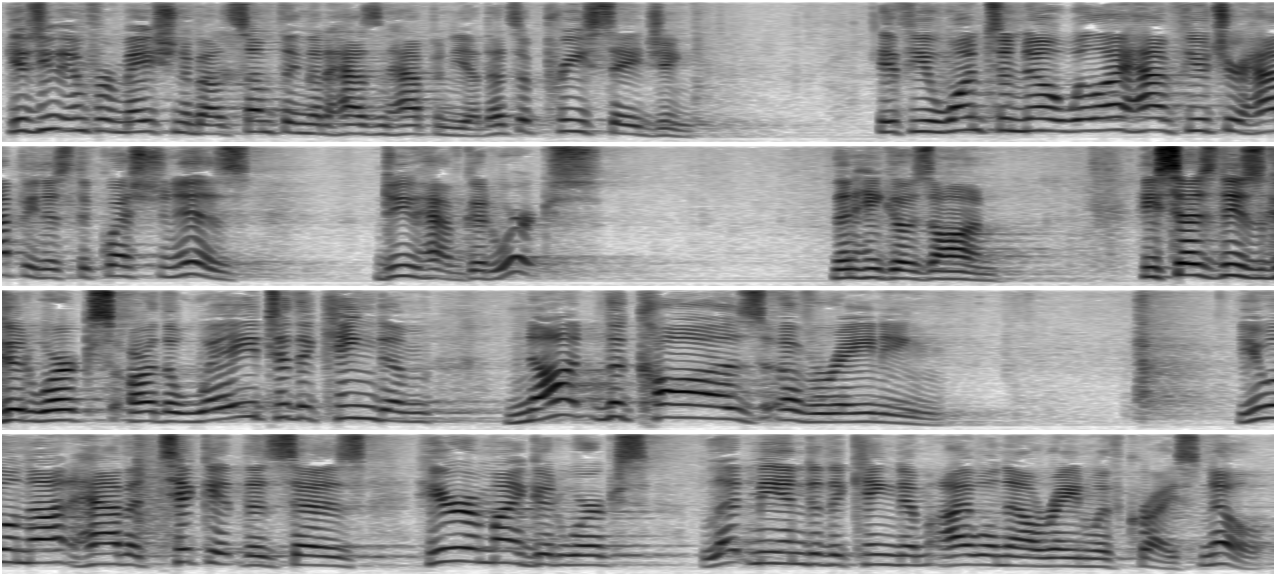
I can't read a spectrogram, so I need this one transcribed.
gives you information about something that hasn't happened yet. That's a presaging. If you want to know, will I have future happiness? The question is, do you have good works? Then he goes on. He says these good works are the way to the kingdom, not the cause of reigning. You will not have a ticket that says, Here are my good works, let me into the kingdom, I will now reign with Christ. No.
